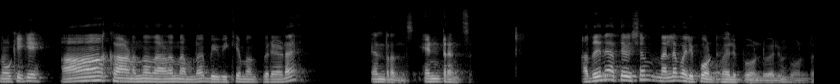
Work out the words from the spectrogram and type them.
നോക്കിക്കേ ആ കാണുന്നതാണ് നമ്മുടെ ബി വി കെ മക്ബരയുടെ എൻട്രൻസ് എൻട്രൻസ് അതിന് അത്യാവശ്യം നല്ല വലിപ്പമുണ്ട്. വലിപ്പമുണ്ട് വലിപ്പമുണ്ട്.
